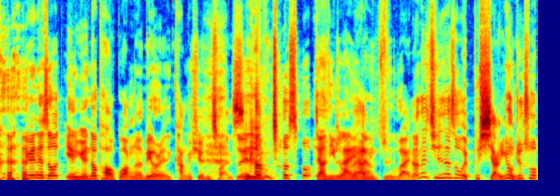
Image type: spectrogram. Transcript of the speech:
因为那时候演员都跑光了，没有人扛宣传，所以他们就说 叫你来这样子出来。然后那其实那时候我也不想，因为我就说，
